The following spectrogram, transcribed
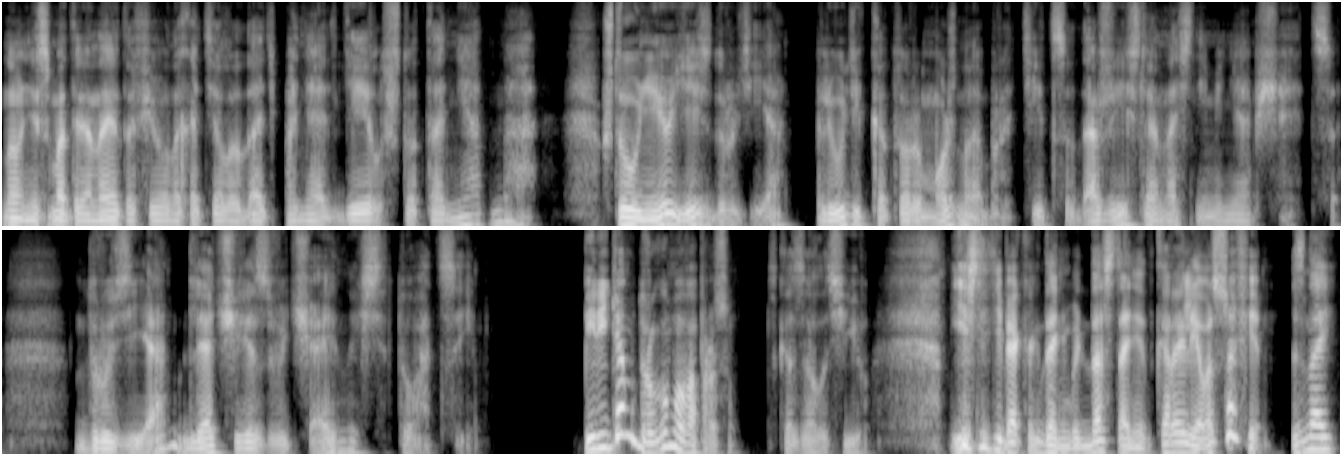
Но, несмотря на это, Фиона хотела дать понять Гейл, что та не одна, что у нее есть друзья, Люди, к которым можно обратиться, даже если она с ними не общается. Друзья для чрезвычайных ситуаций. — Перейдем к другому вопросу, — сказала Сью. — Если тебя когда-нибудь достанет королева София, знай,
